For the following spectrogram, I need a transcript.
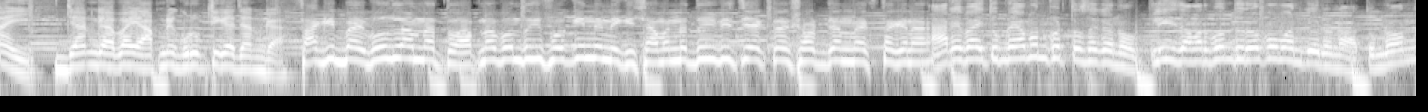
নাই? জানগা ভাই আপনি গ্রুপ থেকে জানগা। সাকিব ভাই বুঝলাম না তো। আপনার বন্ধু কি ফকির নেই নাকি? সামান্য দুই বিচে একটা শর্টগান ম্যাক্স থাকে না? আরে ভাই তোমরা এমন করতেছো কেন? প্লিজ আমার বন্ধুর অপমান করো না। তোমরা অন্য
